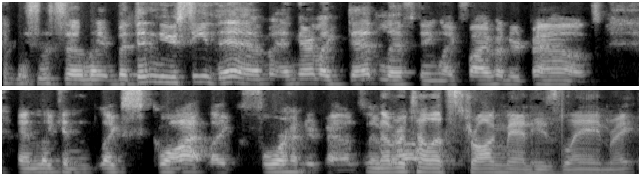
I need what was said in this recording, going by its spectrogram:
this is so lame. But then you see them and they're like deadlifting like 500 pounds and like can like squat like 400 pounds. Never tell a strong man he's lame, right?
